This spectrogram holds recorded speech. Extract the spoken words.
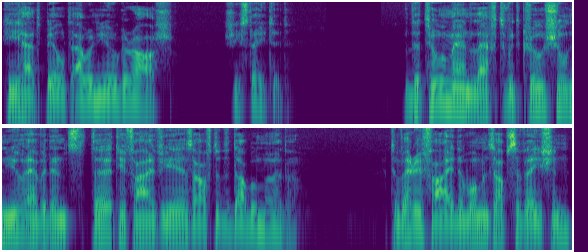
He had built our new garage, she stated. The two men left with crucial new evidence 35 years after the double murder. To verify the woman's observation,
